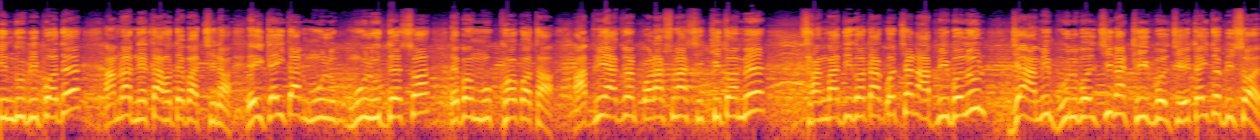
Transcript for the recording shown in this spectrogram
হিন্দু বিপদে আমরা নেতা হতে পারছি না। এইটাই তার মূল মূল উদ্দেশ্য এবং মুখ্য কথা। আপনি একজন পড়াশোনা শিক্ষিত মেয়ে, সাংবাদিকতা করছেন, আপনি বলুন যে আমি ভুল বলছি না, ঠিক বলছি এটাই তো বিষয়।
